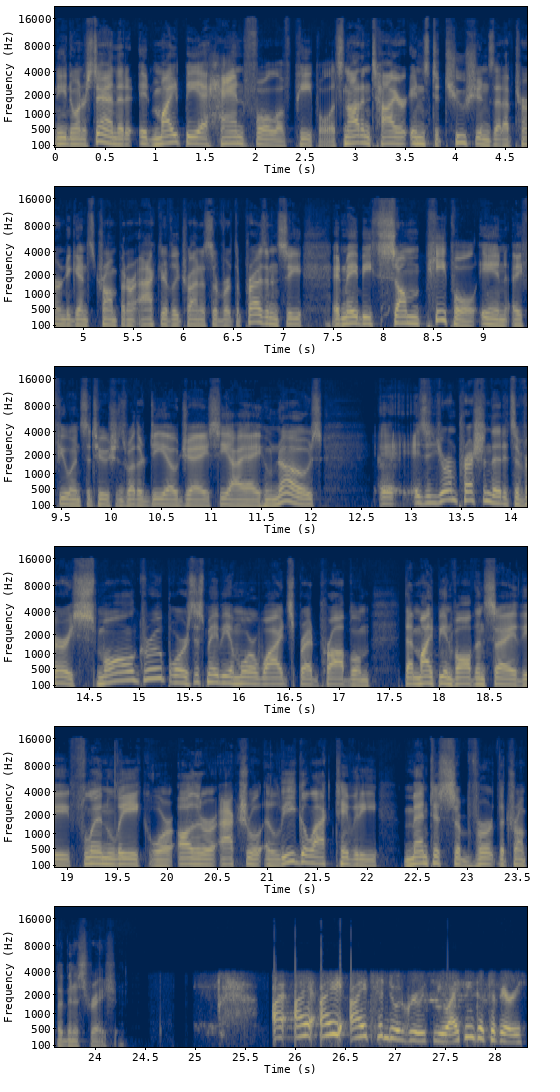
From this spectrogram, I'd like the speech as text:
need to understand that it, it, might be a handful of people. It's not entire institutions that have turned against Trump and are actively trying to subvert the presidency. It may be some people in a few institutions, whether DOJ, CIA, who knows. Is it your impression that it's a very small group, or is this maybe a more widespread problem that might be involved in, say, the Flynn leak or other actual illegal activity meant to subvert the Trump administration? I, I, I tend to agree with you. I think it's a very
